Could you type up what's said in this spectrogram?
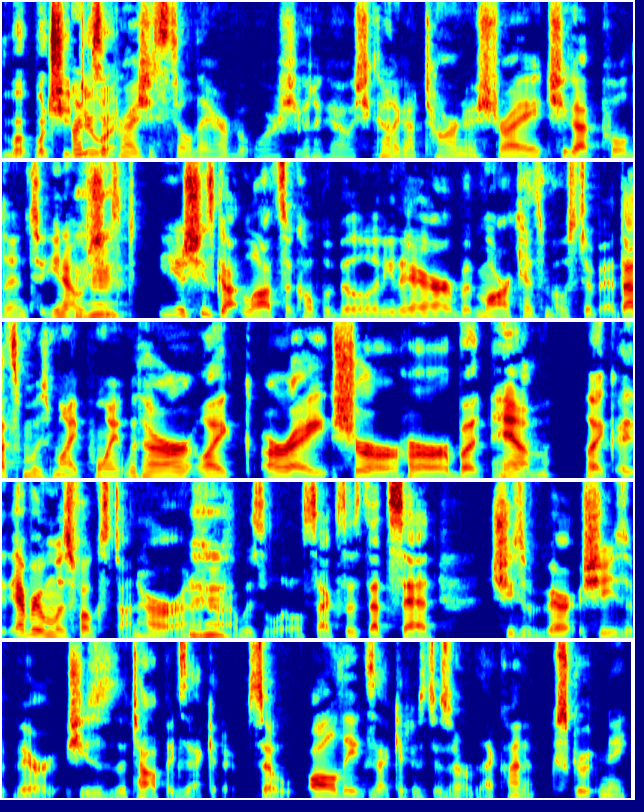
what, what's she I'm doing? I'm surprised she's still there, but where's she going to go? She kind of got tarnished, right? She got pulled into, you know, mm-hmm. she's you know, she's got lots of culpability there, but Mark has most of it. That's was my point with her. Like, all right, sure, her, but him. Like everyone was focused on her, and mm-hmm. I was a little sexist. That said, she's a very she's a very she's the top executive so all the executives deserve that kind of scrutiny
